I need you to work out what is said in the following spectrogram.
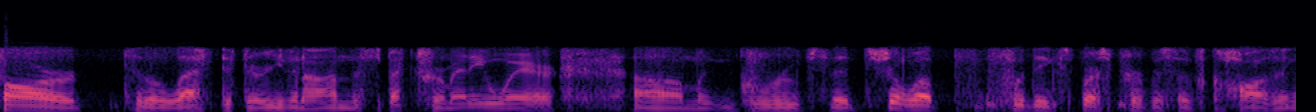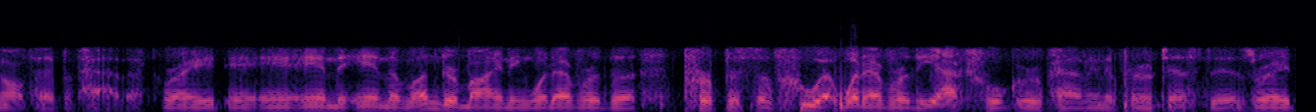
far to the left, if they're even on the spectrum anywhere, um, groups that show up for the express purpose of causing all type of havoc, right, and, and and of undermining whatever the purpose of who whatever the actual group having the protest is, right,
